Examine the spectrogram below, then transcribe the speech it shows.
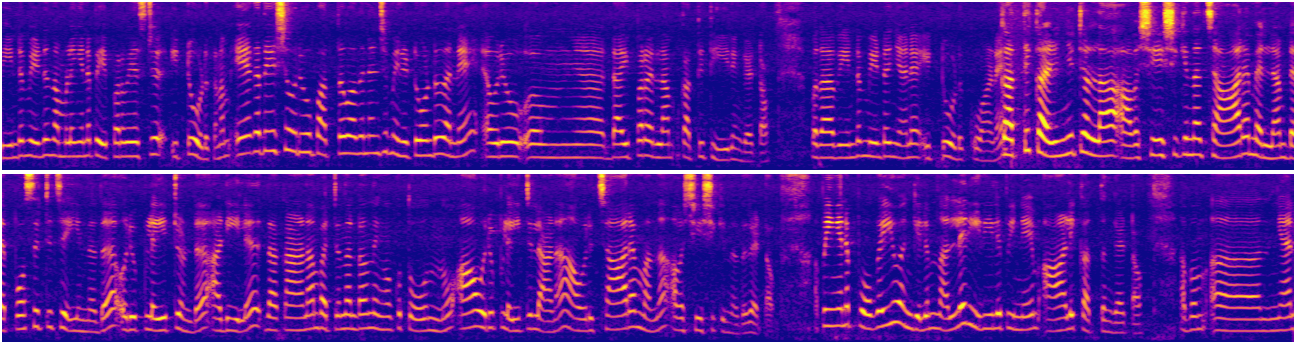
വീണ്ടും വീണ്ടും നമ്മളിങ്ങനെ പേപ്പർ വേസ്റ്റ് ഇട്ട് കൊടുക്കണം. ഏകദേശം ഒരു പത്ത് പതിനഞ്ച് മിനിറ്റ് കൊണ്ട് തന്നെ ഒരു ഡൈപ്പർ എല്ലാം കത്തി തീരും കേട്ടോ. അപ്പോൾ അതാ വീണ്ടും വീണ്ടും ഞാൻ ഇട്ട് കൊടുക്കുവാണ്. കത്തി കഴിഞ്ഞിട്ടുള്ള അവശേഷിക്കുന്ന ചാരമെല്ലാം ഡെപ്പോസിറ്റ് ചെയ്യുന്നത് ഒരു പ്ലേറ്റ് ഉണ്ട് അടിയിൽ ഇതാ കാണാൻ പറ്റുന്നുണ്ടോ എന്ന് നിങ്ങൾക്ക് തോന്നുന്നു. ആ ഒരു പ്ലേറ്റിലാണ് ആ ഒരു ചാരം വന്ന് അവശേഷിക്കുന്നത് കേട്ടോ. അപ്പോൾ ഇങ്ങനെ പുകയുമെങ്കിലും നല്ല രീതിയിൽ പിന്നെയും ആളി കത്തും കേട്ടോ. അപ്പം ഞാൻ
